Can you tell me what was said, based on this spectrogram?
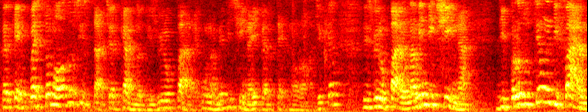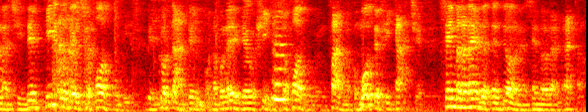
perché in questo modo si sta cercando di sviluppare una medicina ipertecnologica, di sviluppare una medicina di produzione di farmaci del tipo del sofosbuvir. Vi ricordate la polemica che è uscita? Il sofosbuvir, un farmaco molto efficace, sembrerebbe, attenzione, sembrerebbe, eh, però,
